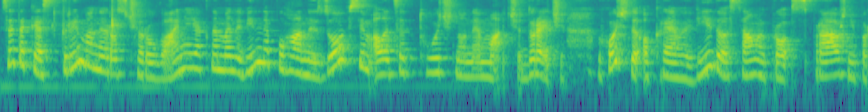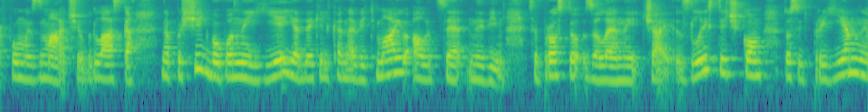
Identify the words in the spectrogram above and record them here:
Це таке стримане розчарування, як на мене. Він непоганий зовсім, але це точно не матча. До речі, ви хочете окреме відео саме про справжні парфуми з матчою? Будь ласка, напишіть, бо вони є. Я декілька навіть маю, але це не він. Це просто зелений чай з листячком, досить приємний,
